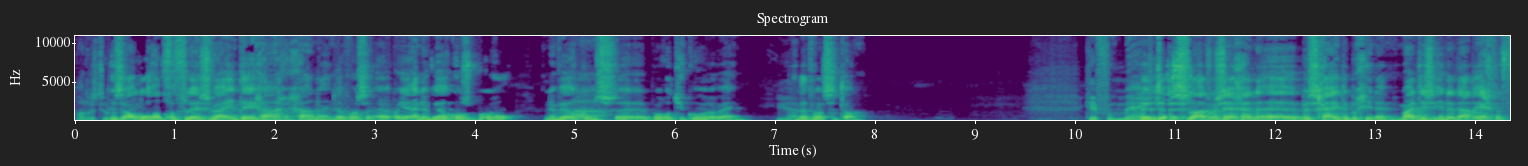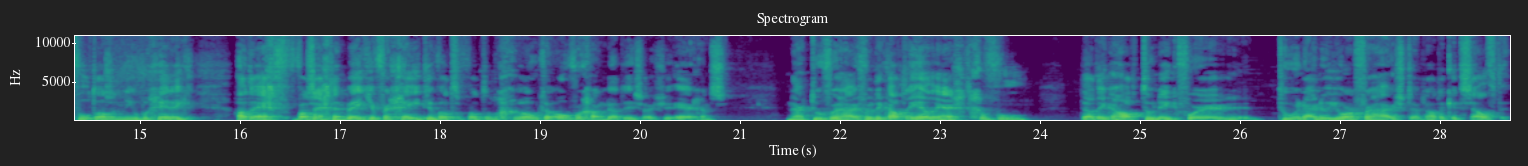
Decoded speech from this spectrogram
er is anderhalve fles wijn tegenaan gegaan. En, dat was, oh ja, en een welkomstborrel. En een welkomstborreltje korenwijn. Ja. En dat was het dan. Kijk, voor mij. Dus laten we zeggen, eh, bescheiden beginnen. Maar het is inderdaad echt, het voelt als een nieuw begin. Ik had echt, was echt een beetje vergeten wat, wat een grote overgang dat is als je ergens naartoe verhuist. Want ik had heel erg het gevoel dat ik had toen, ik voor, toen we naar New York verhuisden. Dan had ik hetzelfde.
